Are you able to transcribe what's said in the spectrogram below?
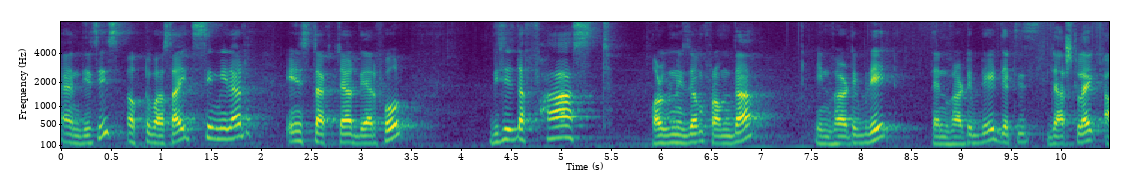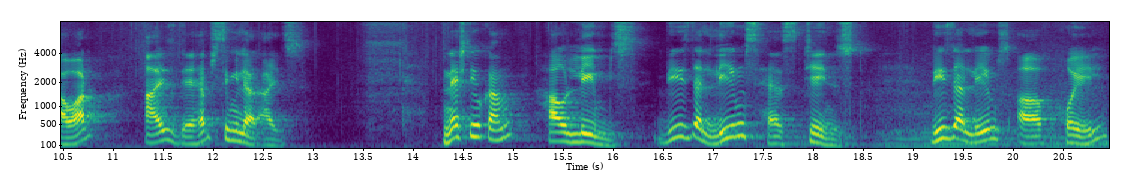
and this is octopus eye similar in structure therefore, this is the first organism from the invertebrate then vertebrate that is just like our eyes they have similar eyes. Next you come how limbs, these the limbs has changed. These are limbs of whale,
